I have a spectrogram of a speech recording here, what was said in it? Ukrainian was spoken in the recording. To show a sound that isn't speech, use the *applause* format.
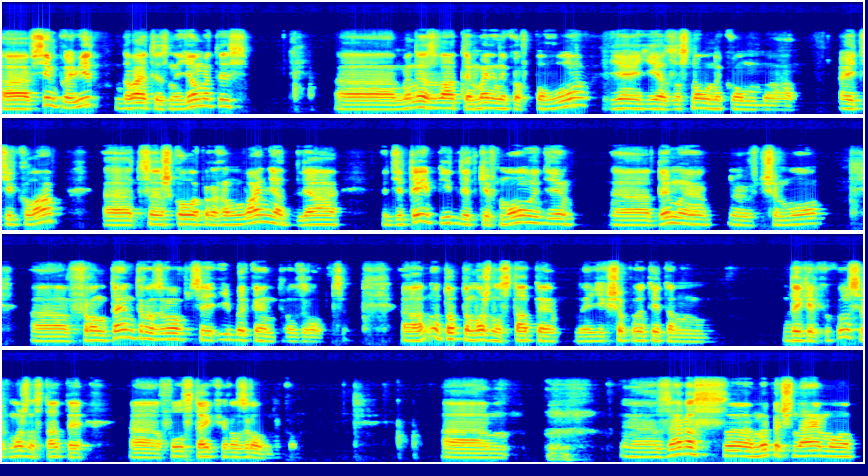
Е, Всім привіт! Давайте знайомитись. Е, Мене звати Мельников Павло, я є засновником IT Club. Е, Це школа програмування для дітей, підлітків, молоді, де ми вчимо фронтенд розробці і бекенд розробці. Ну, тобто можна стати, якщо пройти там декілька курсів, можна стати full-stack розробником. Ем, е, Зараз е, ми починаємо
